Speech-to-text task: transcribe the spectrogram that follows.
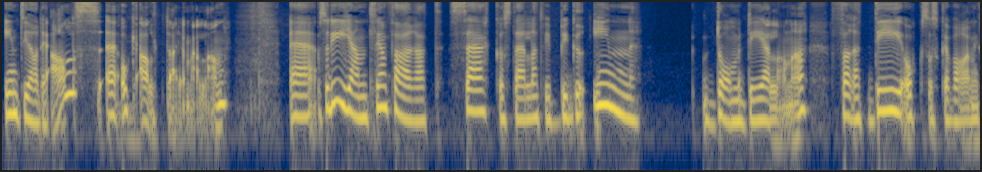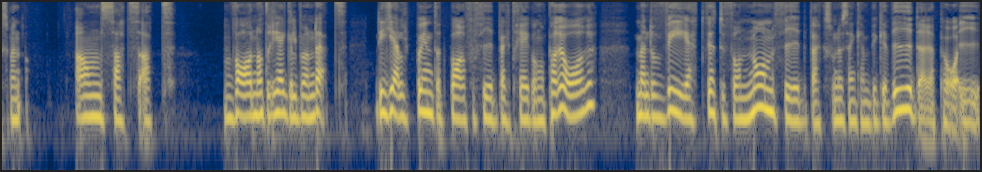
inte gör det alls eh, och allt däremellan. Så det är egentligen för att säkerställa att vi bygger in de delarna för att det också ska vara liksom en ansats att vara något regelbundet. Det hjälper inte att bara få feedback tre gånger per år, men då vet vi att du får någon feedback som du sen kan bygga vidare på i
